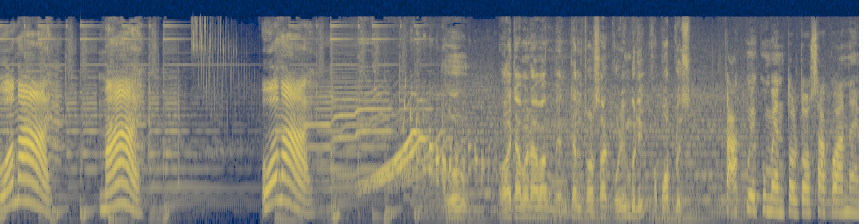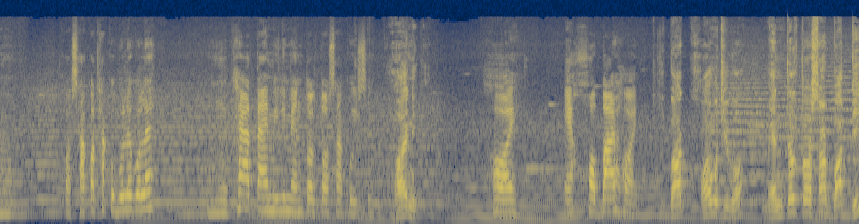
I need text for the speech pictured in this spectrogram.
অ' মাই মাই অ' মাই অ' তই তাৰমানে আমাক মেণ্টেল টৰ্চাৰ কৰিম বুলি শপত লৈছ। কাকো একো মেণ্টল টৰ্চাৰ কৰা নাই মই। সঁচা কথা ক'বলৈ গ'লে মুখে আটাই মিলি মেণ্টল টৰ্চাৰ কৰিছে। হয় নেকি? হয় এশবাৰ হয়। কিবা খং উঠিব মেণ্টেল টৰ্চাৰ বাদ দি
